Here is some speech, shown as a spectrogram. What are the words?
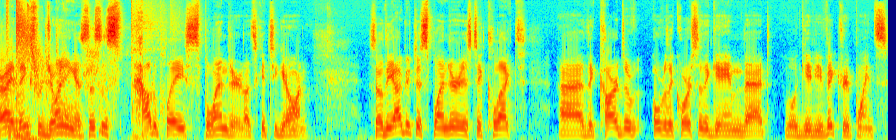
All right, thanks for joining us. This is how to play Splendor. Let's get you going. So the object of Splendor is to collect uh, the cards over the course of the game that will give you victory points.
